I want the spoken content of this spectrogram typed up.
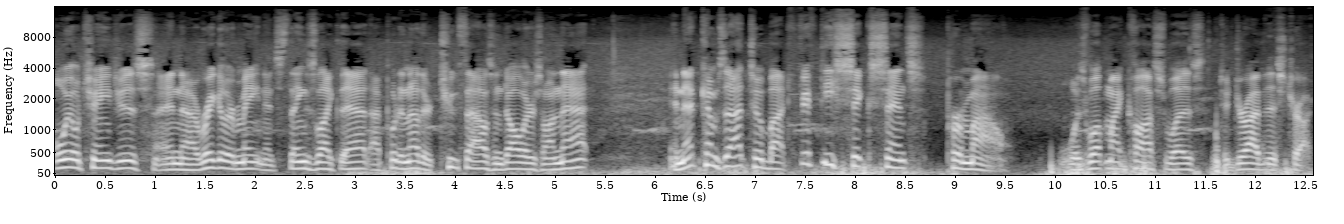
oil changes, and uh, regular maintenance, things like that. I put another $2,000 on that. And that comes out to about 56 cents per mile was what my cost was to drive this truck.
